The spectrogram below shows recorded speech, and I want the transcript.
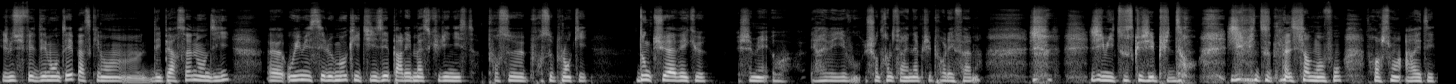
et je me suis fait démonter parce que des personnes m'ont dit oui mais c'est le mot qui est utilisé par les masculinistes pour se pour se planquer. Donc tu es avec eux. Je dis mais oh réveillez-vous je suis en train de faire une appli pour les femmes. J'ai mis tout ce que j'ai pu dedans. J'ai mis toute ma chair de mon fond. Franchement arrêtez.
